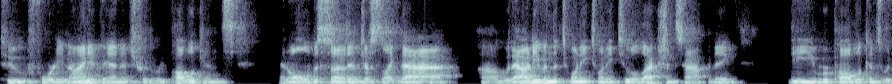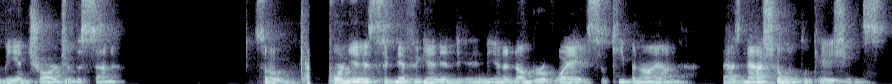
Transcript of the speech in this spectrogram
to 49 advantage for the Republicans. And all of a sudden, just like that, uh, without even the 2022 elections happening, the Republicans would be in charge of the Senate. So California is significant in, in, in a number of ways. So keep an eye on that as national implications.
